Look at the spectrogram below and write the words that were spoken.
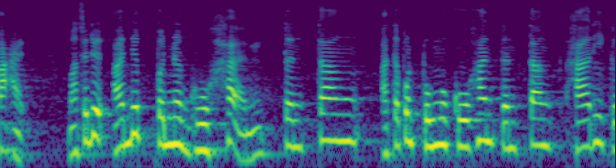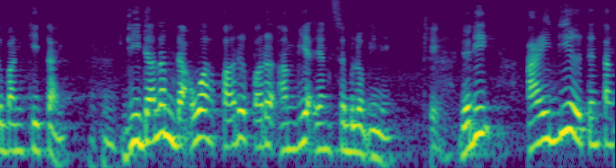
ma'ad. Maksudnya ada peneguhan tentang ataupun pengukuhan tentang hari kebangkitan mm-hmm. di dalam dakwah para-para anbiya yang sebelum ini. okey Jadi idea tentang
